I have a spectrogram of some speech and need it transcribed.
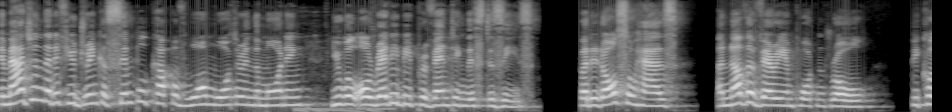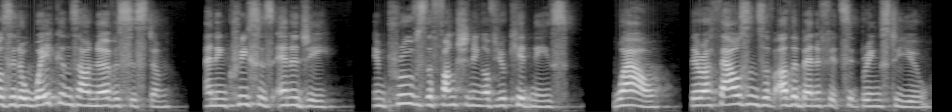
Imagine that if you drink a simple cup of warm water in the morning, you will already be preventing this disease. But it also has another very important role because it awakens our nervous system and increases energy, improves the functioning of your kidneys. Wow, there are thousands of other benefits it brings to you.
